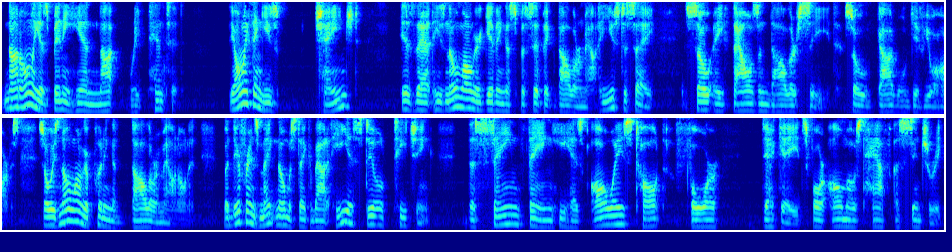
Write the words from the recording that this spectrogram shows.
Not only has Benny Hinn not repented, the only thing he's changed is that he's no longer giving a specific dollar amount. He used to say, sow a thousand dollar seed, so God will give you a harvest. So he's no longer putting a dollar amount on it. But, dear friends, make no mistake about it, he is still teaching the same thing he has always taught for decades, for almost half a century.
